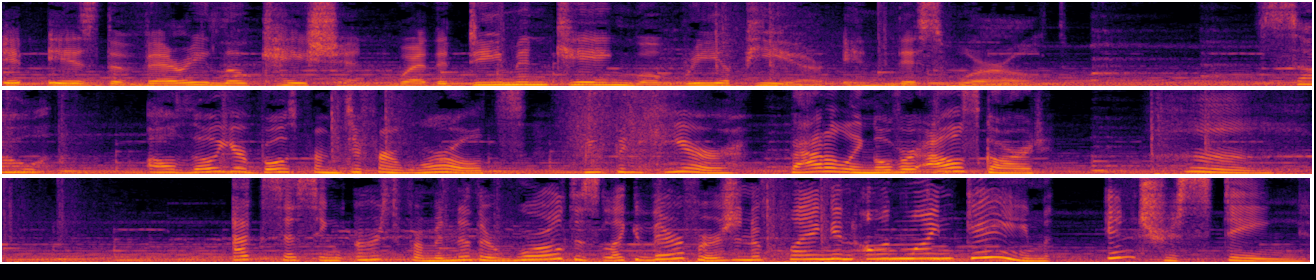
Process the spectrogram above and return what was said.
It is the very location where the Demon King will reappear in this world. So, although you're both from different worlds, you've been here, battling over Alsgard. Hmm. Accessing Earth from another world is like their version of playing an online game. Interesting.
